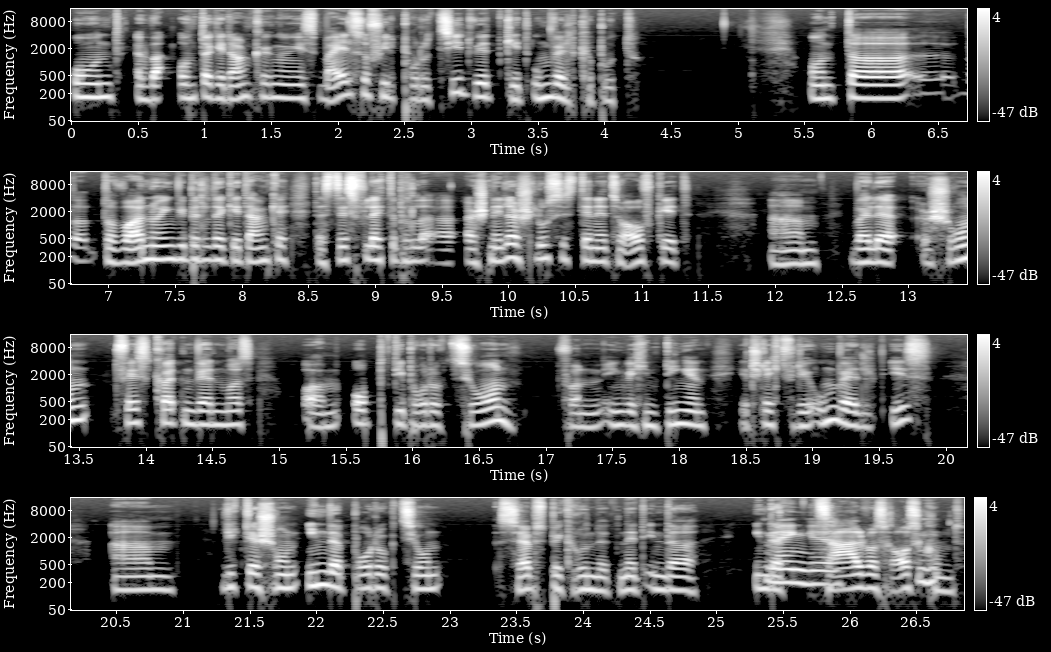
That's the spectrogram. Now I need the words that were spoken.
Und, und der Gedankengang ist, weil so viel produziert wird, geht Umwelt kaputt. Und da, da, da war nur irgendwie ein bisschen der Gedanke, dass das vielleicht ein bisschen ein schneller Schluss ist, der nicht so aufgeht. Ähm, weil er schon festgehalten werden muss, ähm, ob die Produktion von irgendwelchen Dingen jetzt schlecht für die Umwelt ist, ähm, liegt ja schon in der Produktion selbst begründet, nicht in der, in der Menge. Zahl, was rauskommt.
